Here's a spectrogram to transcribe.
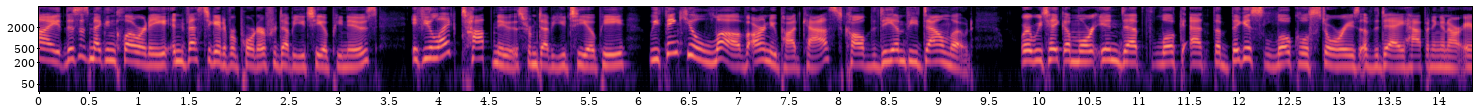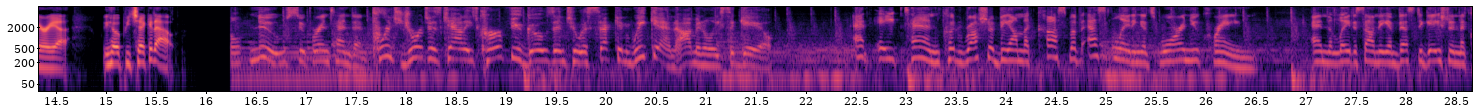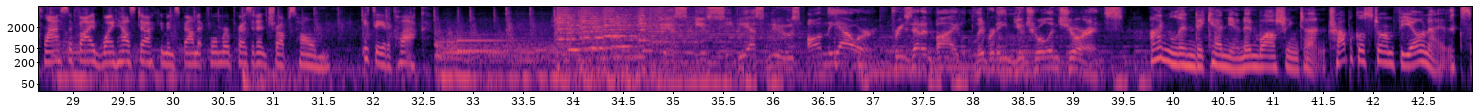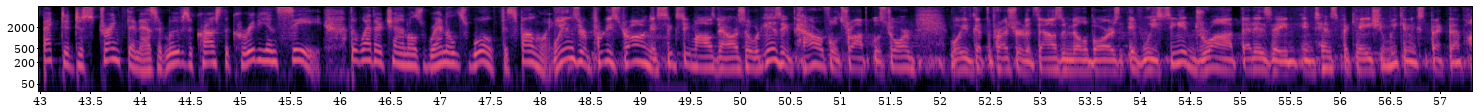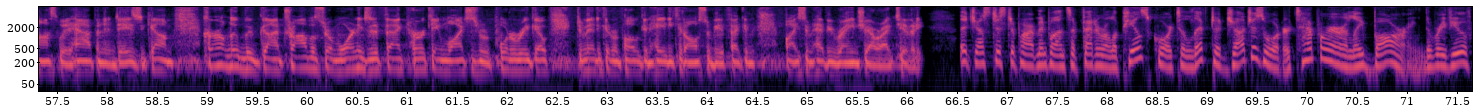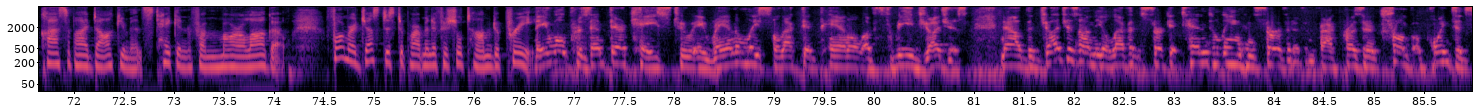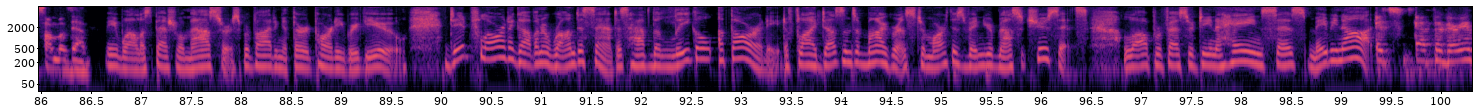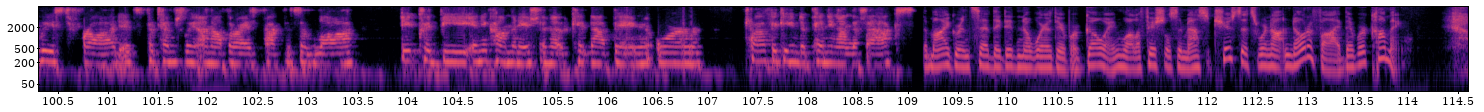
Hi, this is Megan Cloherty, investigative reporter for WTOP News. If you like top news from WTOP, we think you'll love our new podcast called the DMV Download, where we take a more in depth look at the biggest local stories of the day happening in our area. We hope you check it out. New superintendent. Prince George's County's curfew goes into a second weekend. I'm Anna-Lysa Gayle. At 8:10, could Russia be on the cusp of escalating its war in Ukraine? And the latest on the investigation into classified White House documents found at former President Trump's home. It's 8 o'clock. This is CBS News on the Hour, presented by Liberty Mutual Insurance. I'm Linda Kenyon in Washington. Tropical Storm Fiona is expected to strengthen as it moves across the Caribbean Sea. The Weather Channel's Reynolds Wolf is following. Winds are pretty strong at 60 miles an hour, so it is a powerful tropical storm. Well, you've got the pressure at 1,000 millibars. If we see it drop, that is an intensification. We can expect that possibly to happen in days to come. Currently, we've got tropical storm warnings in effect, hurricane watches for Puerto Rico, Dominican Republic, and Haiti could also be affected by some heavy rain shower activity. The Justice Department wants a federal appeals court to lift a judge's order temporarily barring the review of classified documents taken from Mar-a-Lago. Former Justice Department official Tom Dupree. They will present their case to a randomly selected panel of three judges. Now, the judges on the 11th Circuit tend to lean conservative. In fact, President Trump appointed some of them. Meanwhile, a special master is providing a third-party review. Did Florida Governor Ron DeSantis have the legal authority to fly dozens of migrants to Martha's Vineyard, Massachusetts? Law professor Dina Haynes says maybe not. It's at the very least fraud. It's potentially unauthorized practice of law. It could be any combination of kidnapping or trafficking, depending on the facts. The migrants said they didn't know where they were going, while officials in Massachusetts were not notified they were coming.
